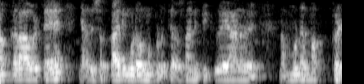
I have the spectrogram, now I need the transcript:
മക്കളാവട്ടെ. ഞാനൊരു സ്വകാര്യം കൂടെ ഓർമ്മപ്പെടുത്തി അവസാനിപ്പിക്കുകയാണ്. നമ്മുടെ മക്കൾ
